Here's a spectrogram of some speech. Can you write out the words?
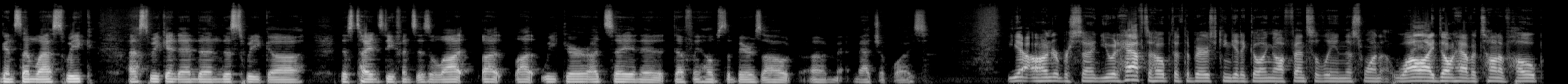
against them last week last weekend, and then this week. Uh, this Titans defense is a lot lot lot weaker, I'd say, and it definitely helps the Bears out um, matchup wise. Yeah, 100%. You would have to hope that the Bears can get it going offensively in this one. While I don't have a ton of hope,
